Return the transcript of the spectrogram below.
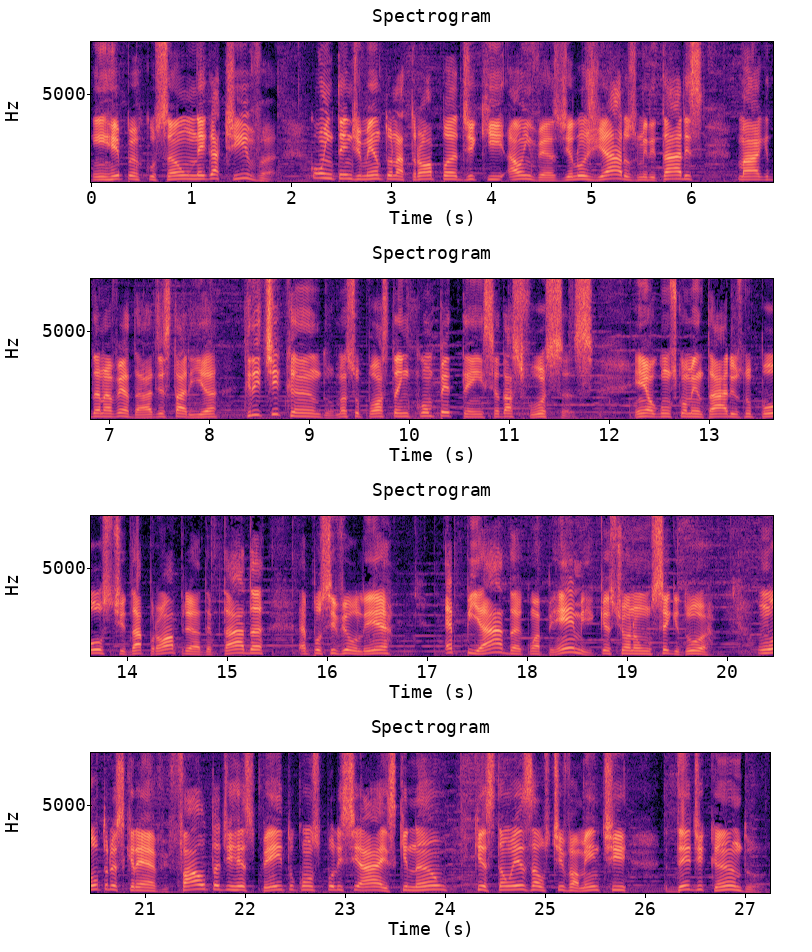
em repercussão negativa, com o entendimento na tropa de que, ao invés de elogiar os militares, Magda, na verdade, estaria criticando uma suposta incompetência das forças. Em alguns comentários no post da própria deputada, é possível ler: É piada com a PM? questiona um seguidor. Um outro escreve: falta de respeito com os policiais que não, que estão exaustivamente dedicando.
